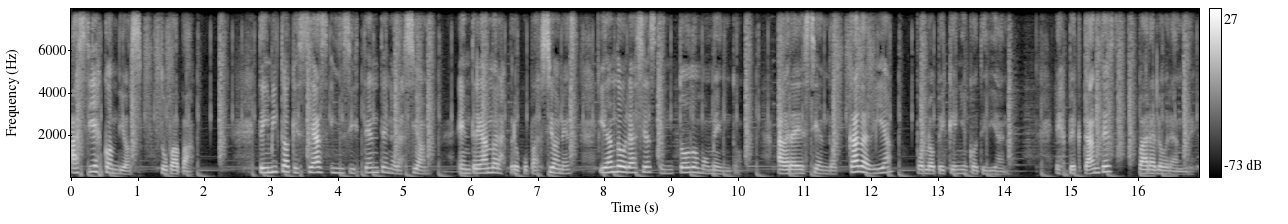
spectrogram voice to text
así es con Dios, tu papá. Te invito a que seas insistente en oración, entregando las preocupaciones y dando gracias en todo momento, agradeciendo cada día por lo pequeño y cotidiano, expectantes para lo grande.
